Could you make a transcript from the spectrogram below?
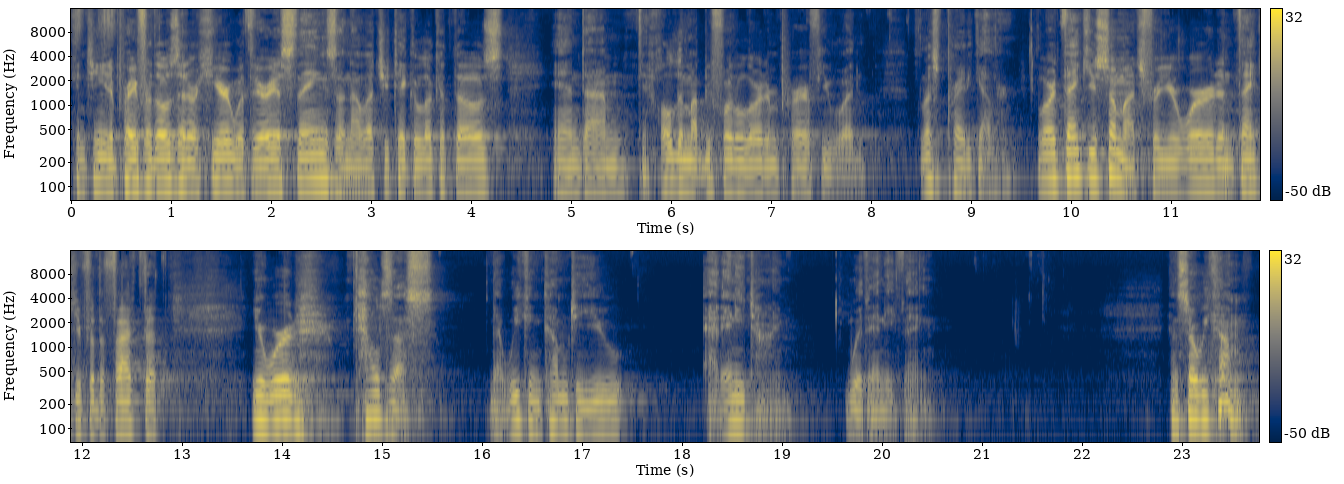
Continue to pray for those that are here with various things, and I'll let you take a look at those and um, hold them up before the Lord in prayer if you would. Let's pray together. Lord, thank you so much for your word, and thank you for the fact that your word tells us that we can come to you at any time with anything. And so we come.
